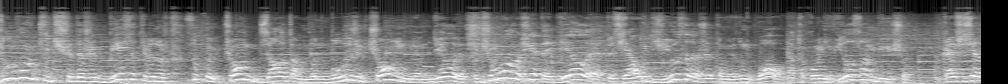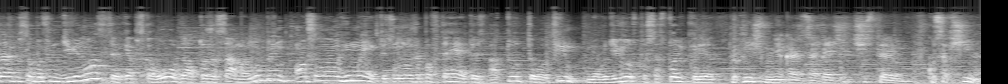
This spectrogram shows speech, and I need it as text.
думают, ведь еще даже бесят тебя, думаешь, сука, что он взял там, вот булыжник, что он, блин, делает? Почему он вообще это делает? То есть я удивился даже этому, я думаю, вау, я такого не видел зомби еще. Конечно, я даже посмотрел фильм 90-х, я бы сказал, о, да, то же самое. Ну, блин, он все равно ремейк, то есть он уже повторяет. То есть, а тут-то вот фильм меня удивил спустя столько лет. Тут видишь, мне кажется, опять же, чисто вкусовщина.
